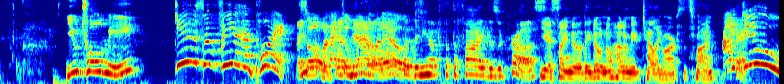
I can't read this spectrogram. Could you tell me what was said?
you told me. Give Sophia the point. I so know, I had but to now, wiggle it out. But then you have to put the five as a cross. Yes, I know. They don't know how to make tally marks. It's fine. I Okay. do,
